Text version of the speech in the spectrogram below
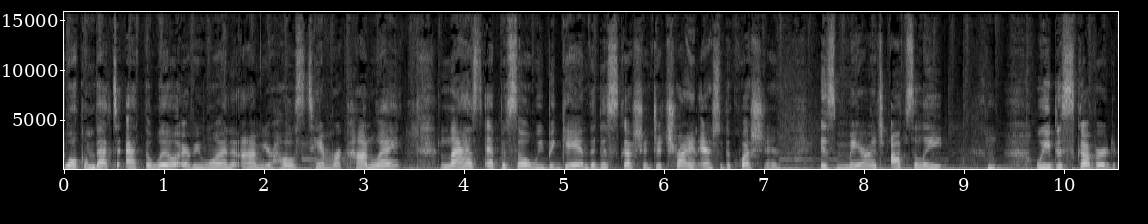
Welcome back to At the Well, everyone, and I'm your host, Tamara Conway. Last episode, we began the discussion to try and answer the question Is marriage obsolete? we discovered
